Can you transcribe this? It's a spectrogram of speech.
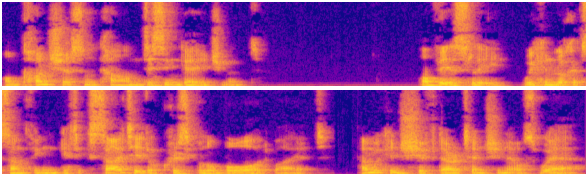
on conscious and calm disengagement. Obviously, we can look at something and get excited or critical or bored by it, and we can shift our attention elsewhere.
